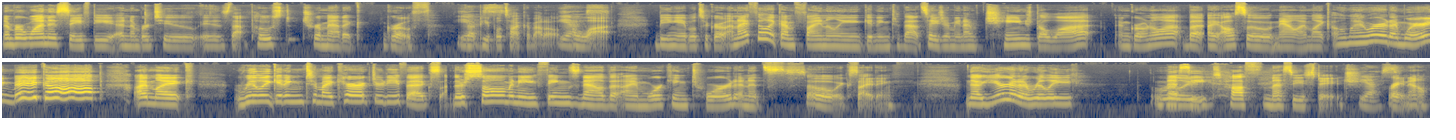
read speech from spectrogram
Number one is safety, and number two is that post traumatic growth yes. that people talk about a, yes. a lot being able to grow. And I feel like I'm finally getting to that stage. I mean, I've changed a lot and grown a lot, but I also now I'm like, oh my word, I'm wearing makeup. I'm like really getting to my character defects. There's so many things now that I'm working toward, and it's so exciting. Now you're at a really, really messy. tough, messy stage. Yes. Right now,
